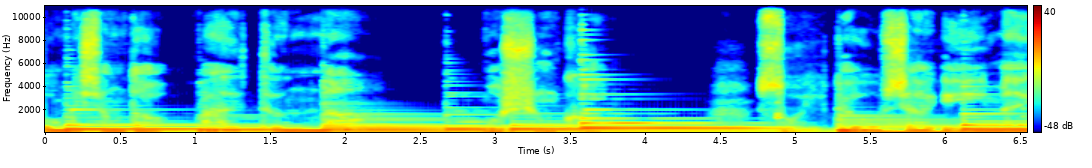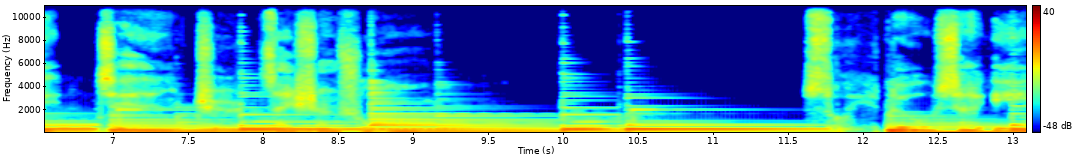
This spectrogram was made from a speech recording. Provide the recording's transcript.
我没想到爱的那么深刻，所以留下一枚戒指在闪烁，所以留下一。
